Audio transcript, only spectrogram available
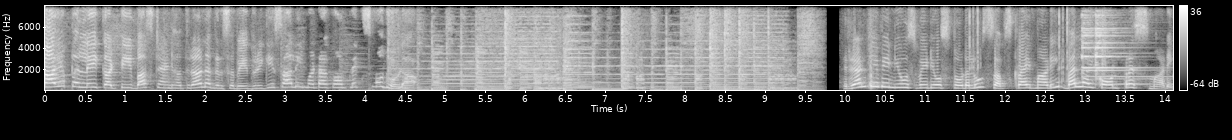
ಕಾಯಪಲ್ಲೆ ಕಟ್ಟಿ ಬಸ್ ಸ್ಟ್ಯಾಂಡ್ ಹತ್ತಿರ ನಗರಸಭೆ ಎದುರಿಗೆ Salimath complex Mudhol. Run TV news videos ನೋಡಲು ಸಬ್ಸ್ಕ್ರೈಬ್ ಮಾಡಿ, ಬೆಲ್ ಐಕಾನ್ ಪ್ರೆಸ್ ಮಾಡಿ.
